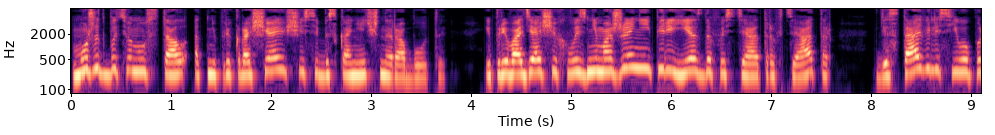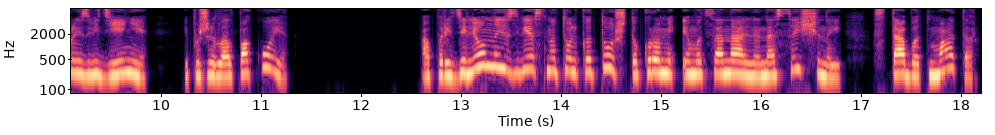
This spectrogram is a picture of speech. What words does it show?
Может быть, он устал от непрекращающейся бесконечной работы и приводящих в изнеможение переездов из театра в театр, где ставились его произведения, и пожелал покоя. Определенно известно только то, что кроме эмоционально насыщенной «Стабат Матер»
